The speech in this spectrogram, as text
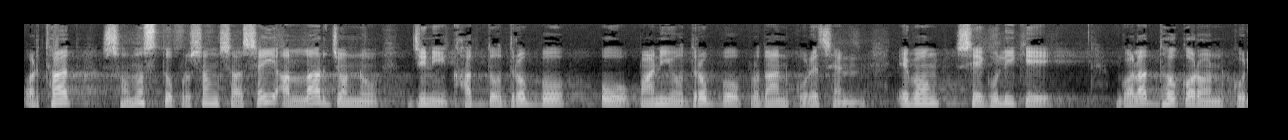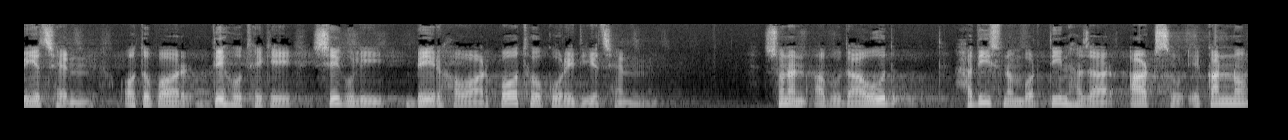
অর্থাৎ সমস্ত প্রশংসা সেই আল্লাহর জন্য যিনি খাদ্যদ্রব্য ও পানীয় দ্রব্য প্রদান করেছেন এবং সেগুলিকে গলাধ্যকরণ করিয়েছেন, অতপর দেহ থেকে সেগুলি বের হওয়ার পথও করে দিয়েছেন। সোনান আবু দাউদ, হাদিস নম্বর তিন হাজার আটশো একান্ন,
